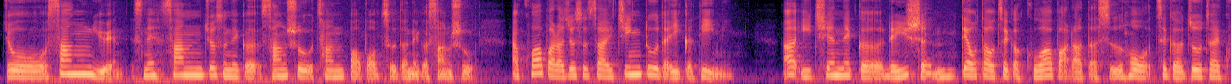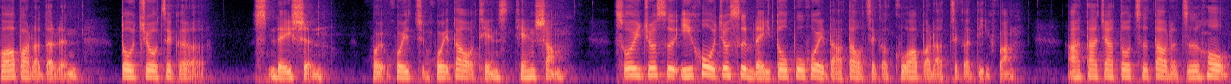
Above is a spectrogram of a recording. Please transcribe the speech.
就桑园是呢，桑就是那个桑树，蚕宝宝吃的那个桑树。那，库阿巴拉就是在京都的一个地名。啊，以前那个雷神掉到这个库阿巴拉的时候，这个住在库阿巴拉的人都救这个雷神回回回到天天上，所以就是以后就是雷都不会打到这个库阿巴拉这个地方。啊，大家都知道了之后。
